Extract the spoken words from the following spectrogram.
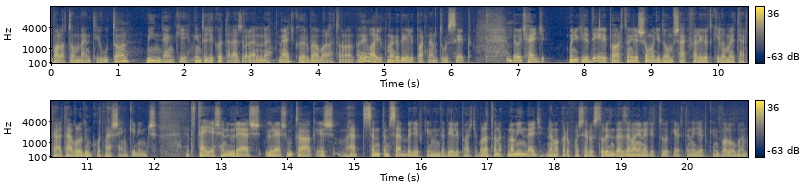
Balaton menti úton, mindenki, mint hogy a kötelező lenne. Megy körbe a Balatonon. Azért valljuk meg, a déli part nem túl szép. De hogyha egy mondjuk egy a déli parton, ugye a Somogyi dombság felé 5 kilométert eltávolodunk, ott már senki nincs. Hát teljesen üres, üres utak, és hát szerintem szebb egyébként, mint a déli partja Balatonnak. Na mindegy, nem akarok most erről sztorizni, de ezzel nagyon egyet tudok érteni egyébként valóban.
